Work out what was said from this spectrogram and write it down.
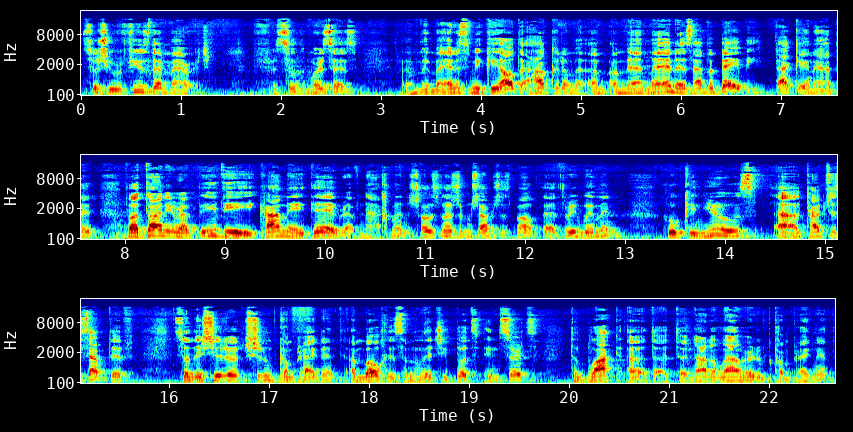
so she refused their marriage. So the Gemara says. Ma'anis mikiyota. How could a, a, a have a baby? That can't happen. Vatani Rabivi Kame de Rav Nachman. Shalosh Nashim Sham. There are three women who can use uh, contraceptive, so they should, shouldn't become pregnant. A moch is something that she puts inserts to block, uh, the, to not allow her to become pregnant.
